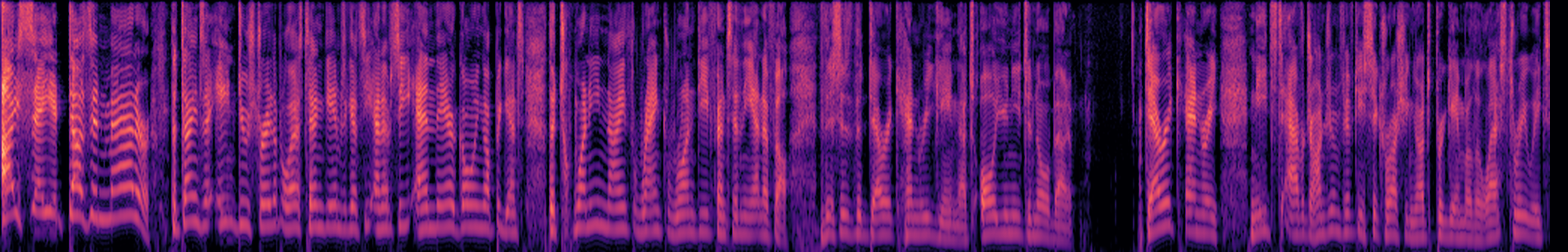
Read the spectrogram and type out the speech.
I say it doesn't matter. The Titans are eight and two straight up the last ten games against the NFC, and they are going up against the 29th ranked run defense in the NFL. This is the Derrick Henry game. That's all you need to know about it. Derrick Henry needs to average 156 rushing yards per game over the last three weeks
